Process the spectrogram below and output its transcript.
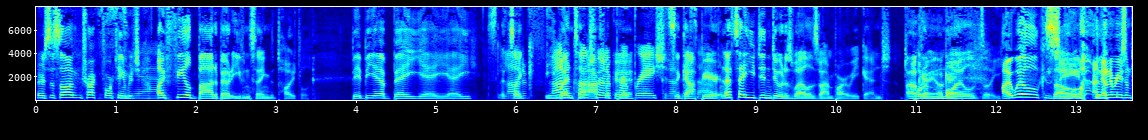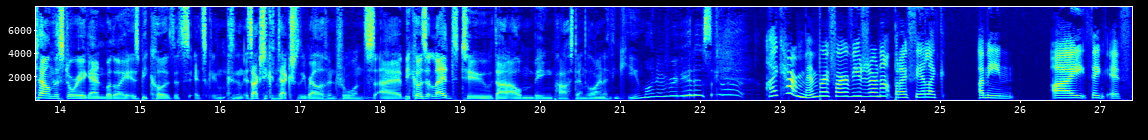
there's a song track 14 which Yeah. I feel bad about even saying the title. Bibia Be Ye Ye. It's, like of- he went to cultural Africa. appropriation It's a gap year. Let's say he didn't do it as well as Vampire Weekend. To put it Okay, okay. mildly. I will concede, So- and the only reason I'm telling this story again, by the way, is because it's it's it's actually contextually relevant for once, uh, because it led to that album being passed down the line. I think you might have reviewed it. like. I can't remember if I reviewed it or not, but I feel like, I mean, I think if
